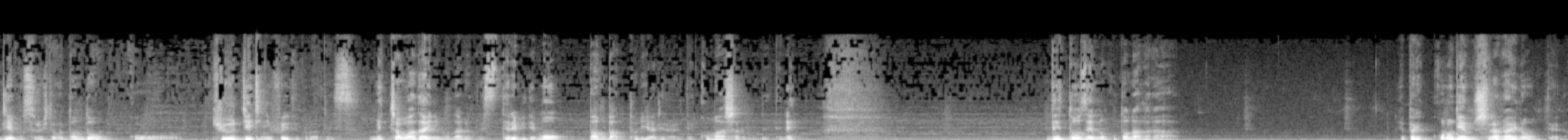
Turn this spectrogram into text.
ゲームする人がどんどんこう急激に増えてくるわけです。めっちゃ話題にもなるんです。テレビでもバンバン取り上げられてコマーシャルも出てね。で当然のことながらやっぱりこのゲーム知らないの？みたいな。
